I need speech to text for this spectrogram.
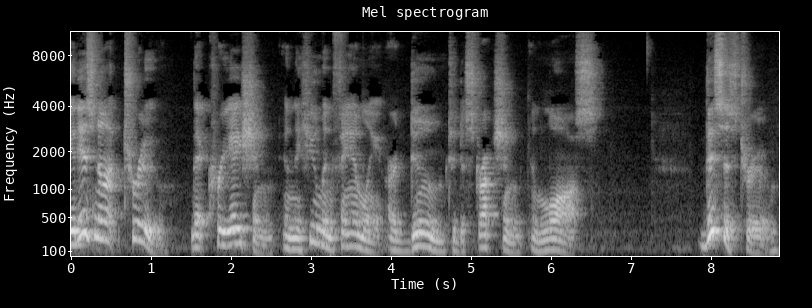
It is not true that creation and the human family are doomed to destruction and loss. This is true,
